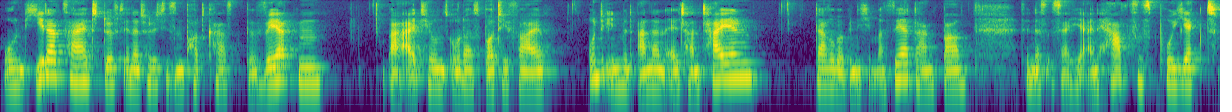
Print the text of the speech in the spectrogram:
Und jederzeit dürft ihr natürlich diesen Podcast bewerten bei iTunes oder Spotify und ihn mit anderen Eltern teilen. Darüber bin ich immer sehr dankbar, denn das ist ja hier ein Herzensprojekt,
